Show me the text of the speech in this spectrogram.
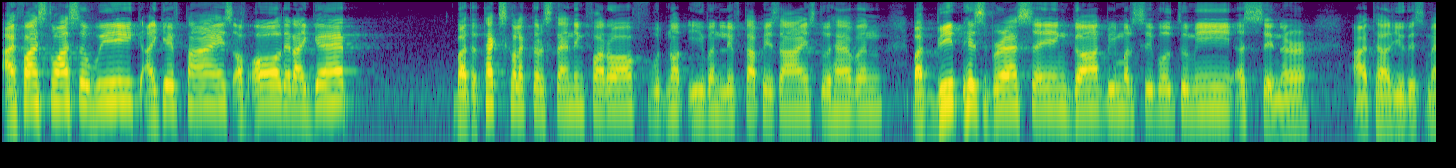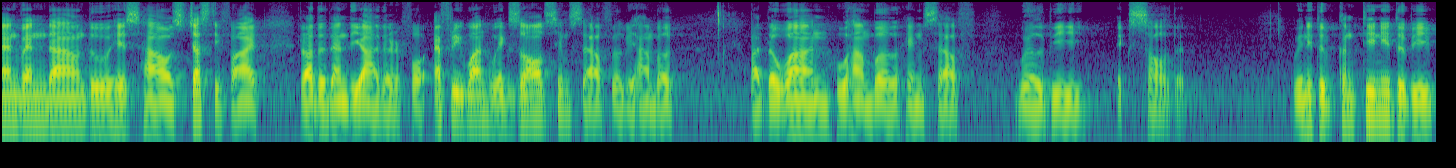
I fast twice a week, I give tithes of all that I get. But the tax collector standing far off would not even lift up his eyes to heaven, but beat his breast, saying, God be merciful to me, a sinner. I tell you, this man went down to his house justified rather than the other. For everyone who exalts himself will be humbled, but the one who humbles himself will be exalted. We need to continue to be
